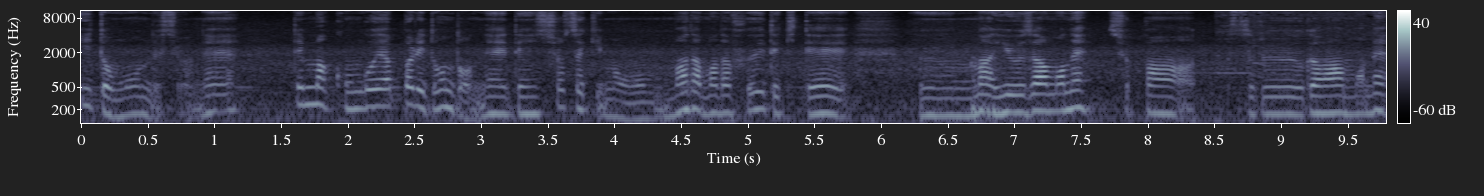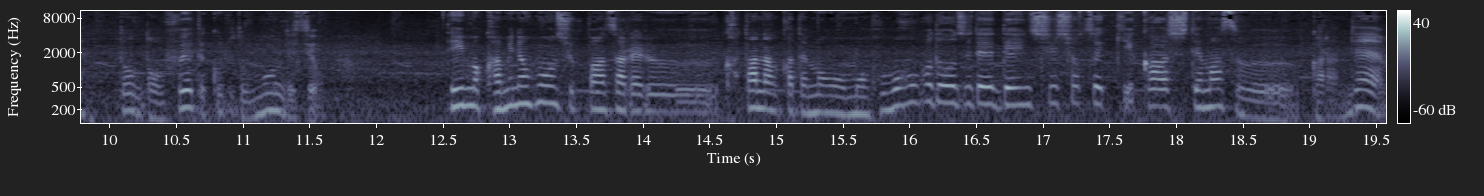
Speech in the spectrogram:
いいと思うんですよね。でまあ今後やっぱりどんどんね電子書籍もまだまだ増えてきてうんまあユーザーもね出版する側もねどんどん増えてくると思うんですよ。で今紙の本出版される方なんかでももうほぼほぼ同時で電子書籍化してますからね。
